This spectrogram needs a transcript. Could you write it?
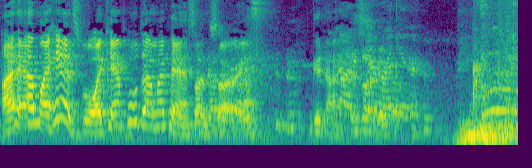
I have my hands full. I can't pull down my pants. I'm sorry. Good night. It's all good, right bro. there.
